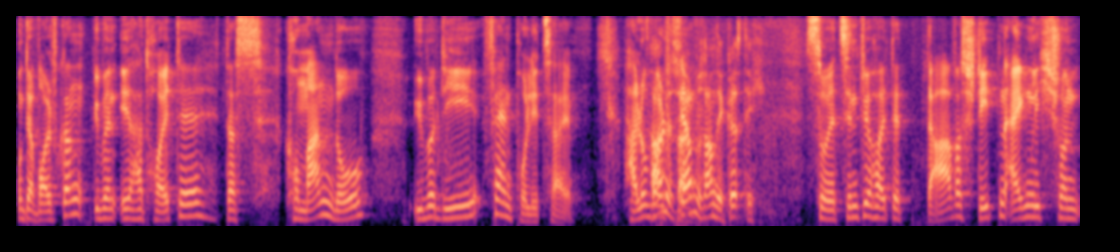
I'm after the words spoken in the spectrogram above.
Und der Wolfgang über, hat heute das Kommando über die Fanpolizei. Hallo Wolfgang. Hallo, servus Andi, grüß dich. So, jetzt sind wir heute da. Was steht denn eigentlich schon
